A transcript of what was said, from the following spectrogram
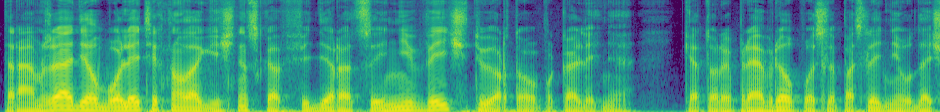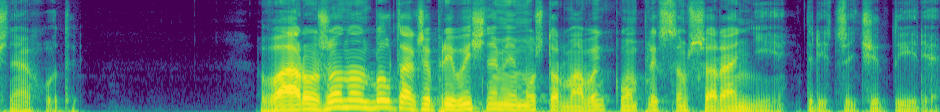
Трам же одел более технологичный скаф Федерации Нивей четвертого поколения, который приобрел после последней удачной охоты. Вооружен он был также привычным ему штурмовым комплексом «Шарани-34»,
